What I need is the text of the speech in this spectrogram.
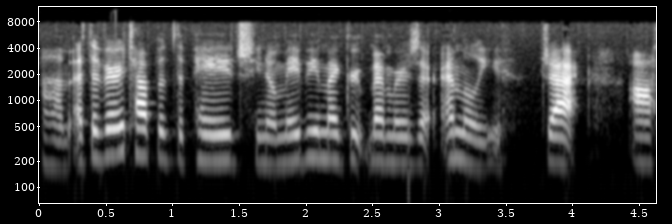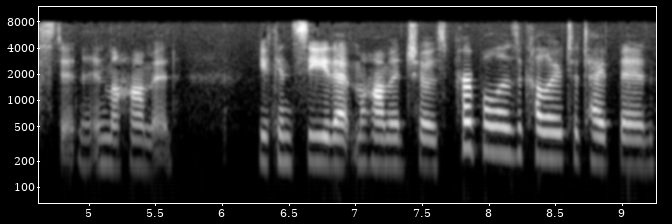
um, at the very top of the page, you know, maybe my group members are Emily, Jack, Austin, and Mohammed. You can see that Mohammed chose purple as a color to type in,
